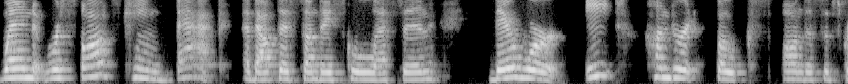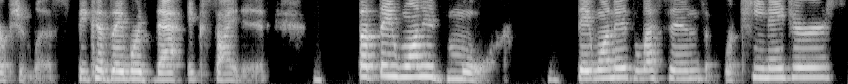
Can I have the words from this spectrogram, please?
When response came back about this Sunday school lesson, there were 800 folks on the subscription list because they were that excited. But they wanted more. They wanted lessons for teenagers,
